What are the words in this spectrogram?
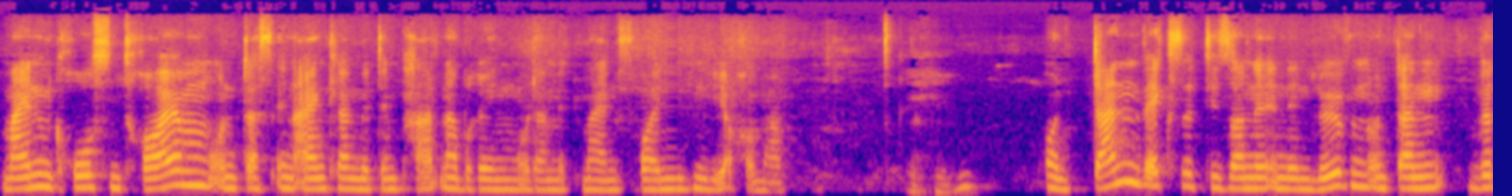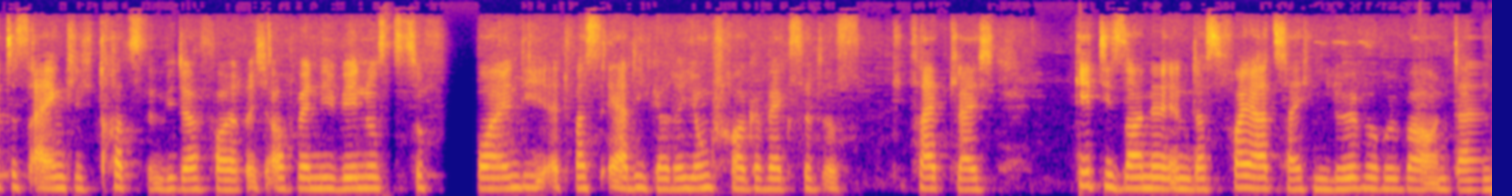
meinen großen Träumen und das in Einklang mit dem Partner bringen oder mit meinen Freunden, wie auch immer. Mhm. Und dann wechselt die Sonne in den Löwen und dann wird es eigentlich trotzdem wieder feurig, auch wenn die Venus zuvor in die etwas erdigere Jungfrau gewechselt ist. Zeitgleich geht die Sonne in das Feuerzeichen Löwe rüber und dann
